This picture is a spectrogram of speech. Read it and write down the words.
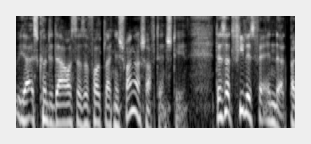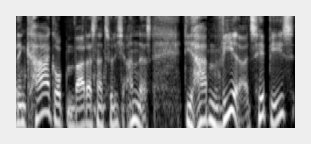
ja, es könnte daraus ja sofort gleich eine Schwangerschaft entstehen. Das hat vieles verändert. Bei den K-Gruppen war das natürlich anders. Die haben wir als Hippies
